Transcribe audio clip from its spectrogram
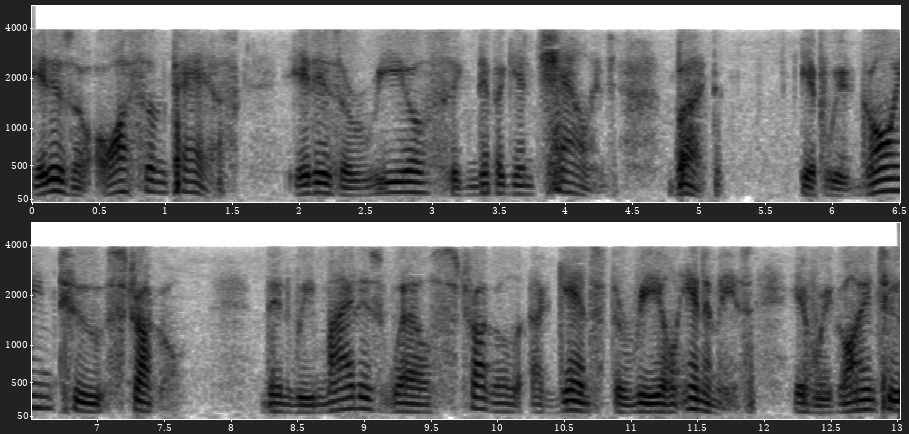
It is an awesome task. It is a real significant challenge. But if we're going to struggle, then we might as well struggle against the real enemies. If we're going to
